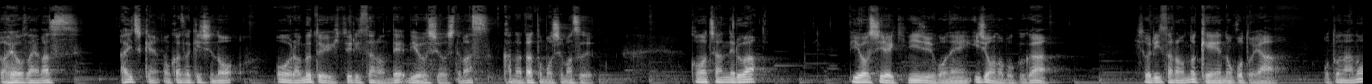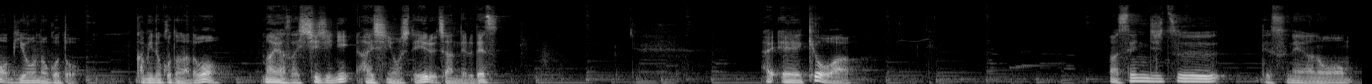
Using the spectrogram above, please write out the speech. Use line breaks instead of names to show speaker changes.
おはようございます。愛知県岡崎市のオーラムという一人サロンで美容師をしてます。カナダと申します。このチャンネルは美容師歴25年以上の僕が一人サロンの経営のことや大人の美容のこと髪のことなどを毎朝7時に配信をしているチャンネルです。はい、えー、今日は、まあ、先日ですねあの、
